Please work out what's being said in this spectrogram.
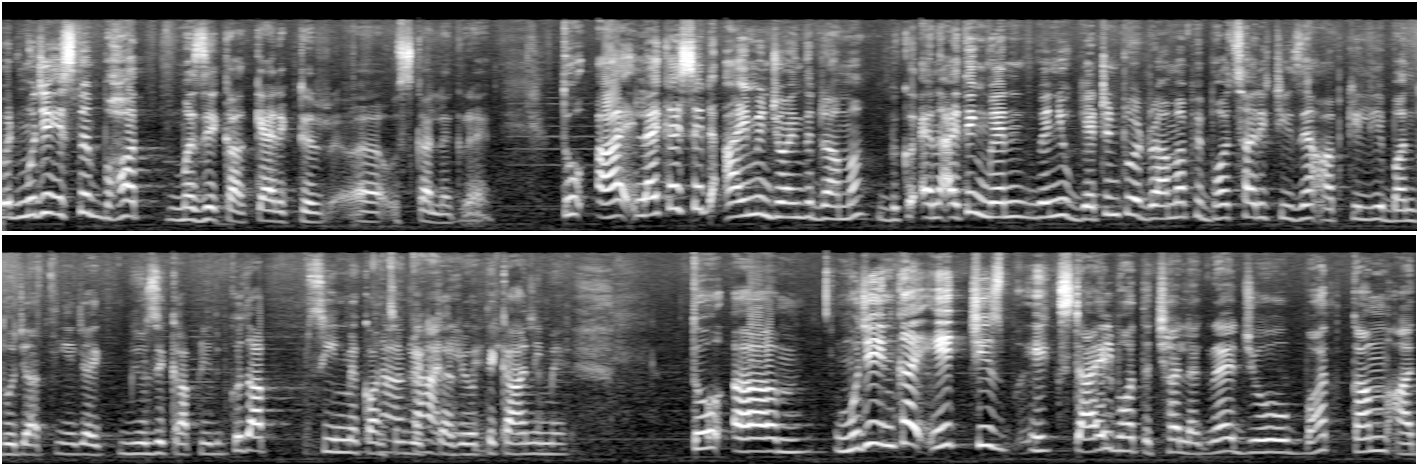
बट मुझे इसमें बहुत मज़े का कैरेक्टर उसका लग रहा है। तो I like I said I am enjoying the drama because and I think when when you get into a drama फिर बहुत सारी चीज़ें आपके लिए बंद हो जाती हैं जैसे म्यूज़िक आपने बिकॉज़ आप सीन में कॉन्सेंट्रेट हाँ, कर रहे होते कहानी में। तो um, मुझे इनका एक चीज़ एक स्टाइल बहुत अच्छा लग रहा है जो बहुत कम आज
